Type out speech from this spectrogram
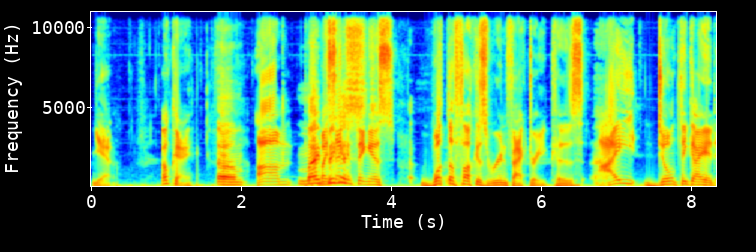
Yeah. Okay. Um, Um, my, my biggest second thing is, what the fuck is Rune Factory? Because I don't think I had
